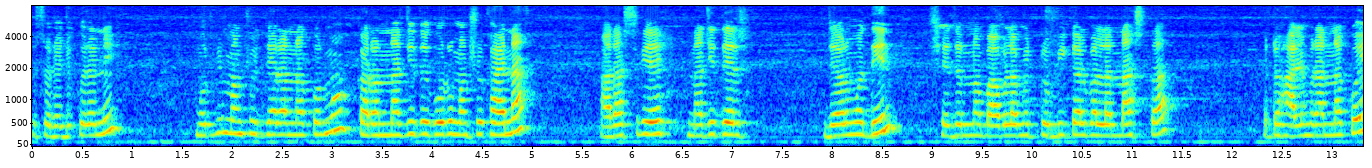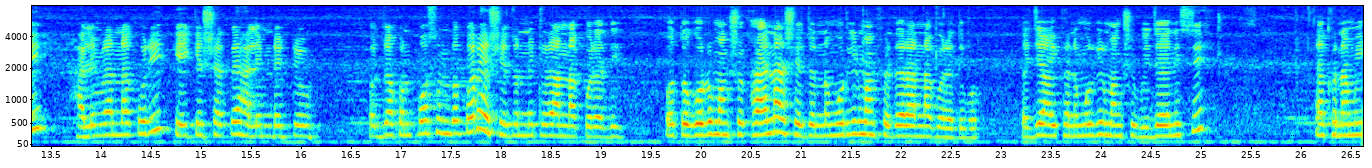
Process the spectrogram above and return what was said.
কিছু রেডি করে নিই। মুরগির মাংস দিয়ে রান্না করব, কারণ নাজিদে গরু মাংস খায় না। আর আজকে নাজিদের জন্মদিন, সেজন্য ভাবলাম একটু বিকালবেলার নাস্তা। একটু হালিম রান্না করি, হালিম রান্না করি, কেকের সাথে হালিমটা একটু যখন পছন্দ করে, সেজন্য একটু রান্না করে দিই। ও তো গরু মাংস খায় না, সেজন্য মুরগির মাংস দিয়ে রান্না করে দিব। ওই যে ওইখানে মুরগির মাংস ভিজাই নিছি এখন আমি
